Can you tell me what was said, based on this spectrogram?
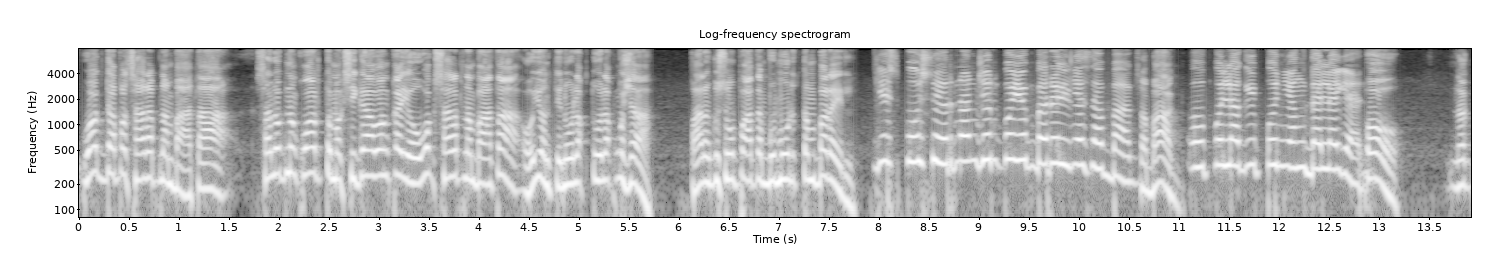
wag dapat sa harap ng bata. Sa loob ng kwarto, magsigawan kayo, wag sa harap ng bata. O yun, tinulak-tulak mo siya. Parang gusto mo pa atang bumunot ng baril Yes po, sir. Nandyan po yung baril niya sa bag. sa bag. Opo, lagi po niyang dala yan. Oh, nag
